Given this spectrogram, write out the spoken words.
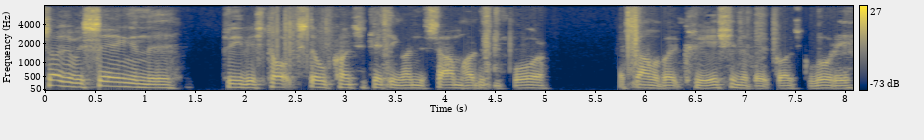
So as I was saying in the previous talk, still concentrating on the Psalm 104, a psalm about creation, about God's glory.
